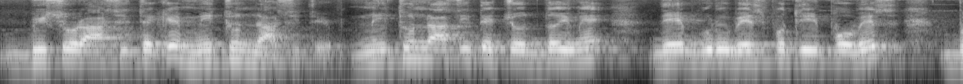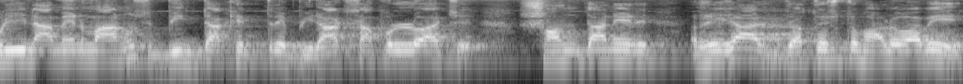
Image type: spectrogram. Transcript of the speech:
বিশ্ব রাশি থেকে মিথুন রাশিতে। মিথুন রাশিতে চোদ্দোই মে, দেবগুরু বৃহস্পতির প্রবেশ। ব্রি নামের মানুষ বিদ্যাক্ষেত্রে বিরাট সাফল্য আছে। সন্তানের রেজাল্ট যথেষ্ট ভালো হবে।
